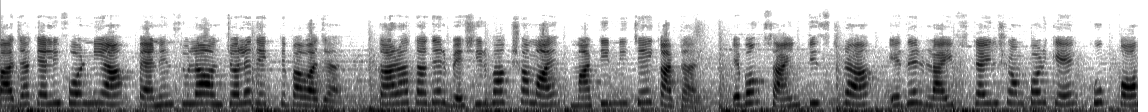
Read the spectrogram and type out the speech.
বাজা ক্যালিফোর্নিয়া প্যানিনসুলা অঞ্চলে দেখতে পাওয়া যায়। তারা তাদের বেশিরভাগ সময় মাটির নিচেই কাটায় এবং সায়েন্টিস্টরা এদের লাইফস্টাইল সম্পর্কে খুব কম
